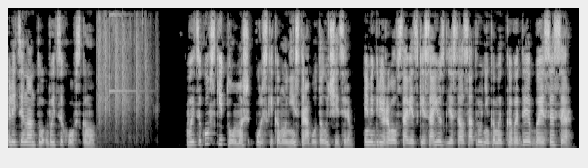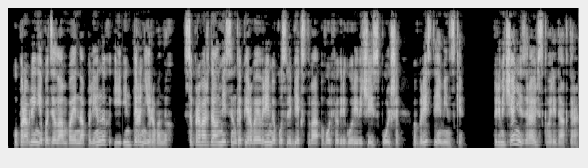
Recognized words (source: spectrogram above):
лейтенанту Войцеховскому. Войцеховский Томаш, польский коммунист, работал учителем. Эмигрировал в Советский Союз, где стал сотрудником НКВД БССР, Управления по делам военнопленных и интернированных. Сопровождал Мессинга первое время после бегства Вольфа Григорьевича из Польши в Бресте и Минске. Примечание израильского редактора.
